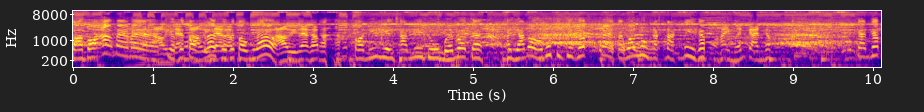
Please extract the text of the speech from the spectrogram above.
สามบอลอ้าวแม่แม่เอาอีเกืกอบแล้วจะตกแล้วเอาอีกแล้วเกือบจะตกอีกแล้วเอาอีกแล้วครับ ตอนนี้เนียงชันนี่ดูเหมือนว่าจะขยันออกอาวุธจริงๆครับแม่แต่ว่าลูกหนักๆนี่ครับให้เหมือนกันครับเหมือนกันครับ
